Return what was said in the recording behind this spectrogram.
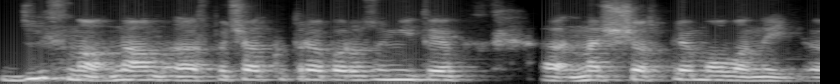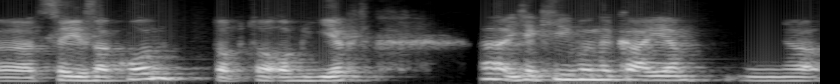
Дійсно, нам е, спочатку треба розуміти, е, на що спрямований е, цей закон, тобто об'єкт, який виникає е,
